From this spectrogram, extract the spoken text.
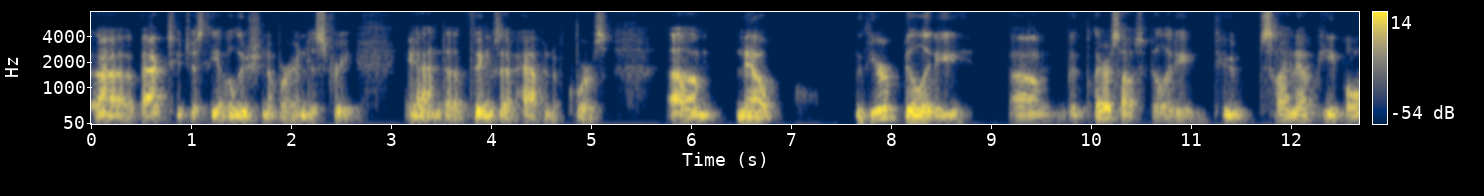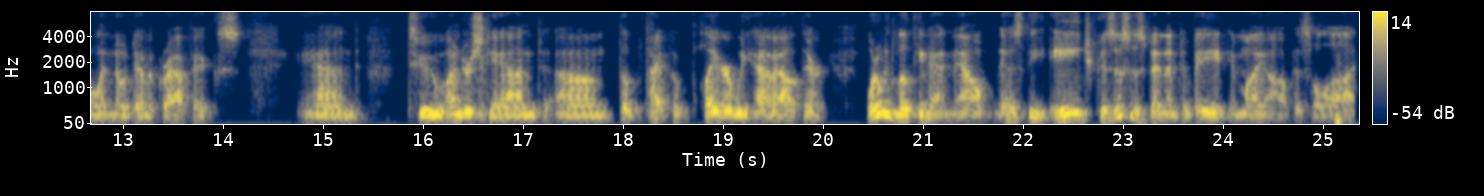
Uh, back to just the evolution of our industry and uh, things that have happened, of course. Um, now, with your ability, um, with Playersoft's ability to sign up people and know demographics and to understand um, the type of player we have out there, what are we looking at now as the age? Because this has been a debate in my office a lot.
